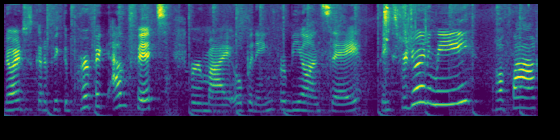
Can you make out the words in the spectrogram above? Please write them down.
Now I just gotta pick the perfect outfit for my opening for Beyonce. Thanks for joining me. Au revoir.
